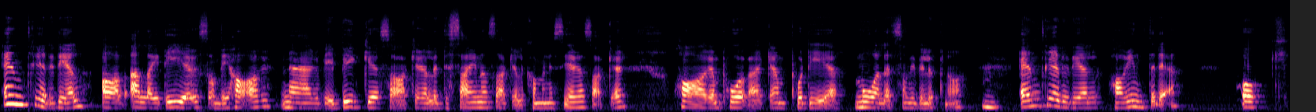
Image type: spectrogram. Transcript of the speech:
en tredjedel av alla idéer som vi har när vi bygger saker eller designar saker eller kommunicerar saker har en påverkan på det målet som vi vill uppnå. En tredjedel har inte det. Och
